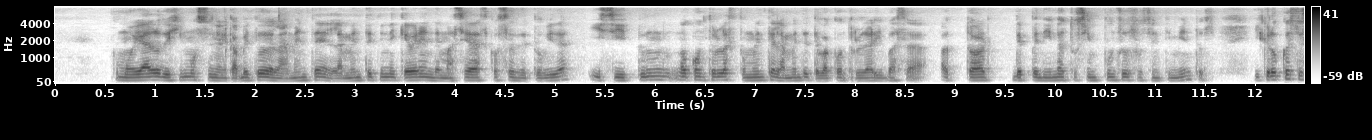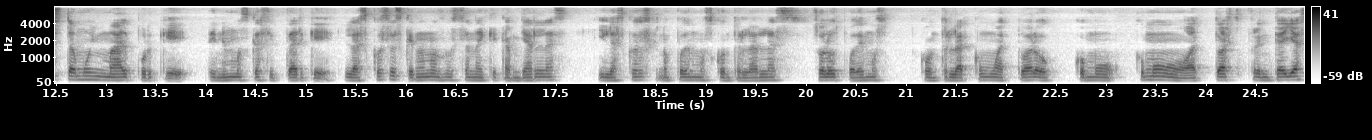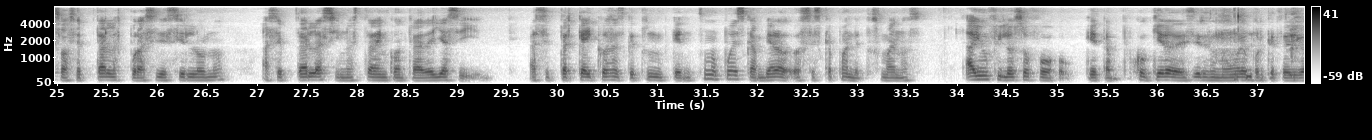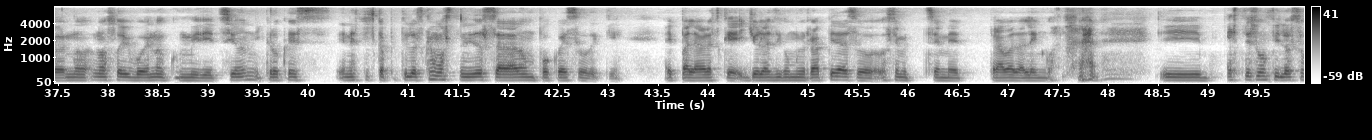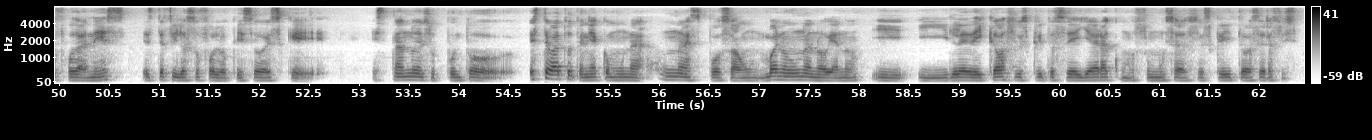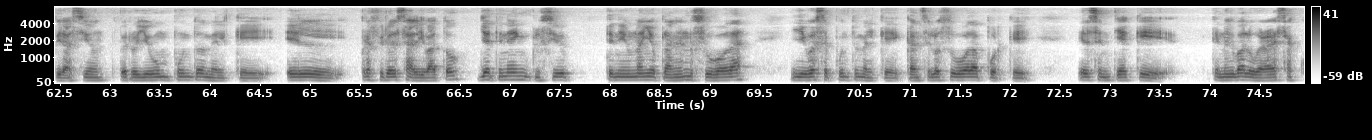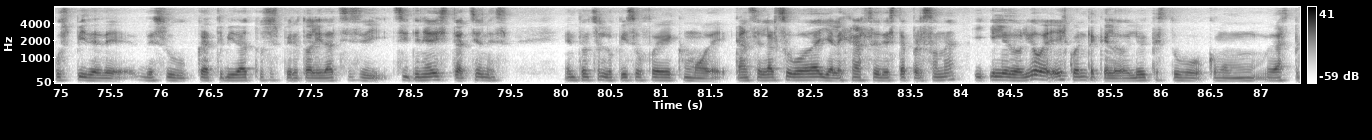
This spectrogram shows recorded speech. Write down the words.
Como ya lo dijimos en el capítulo de la mente, la mente tiene que ver en demasiadas cosas de tu vida y si tú no controlas tu mente, la mente te va a controlar y vas a actuar dependiendo a tus impulsos o sentimientos. Y creo que eso está muy mal porque tenemos que aceptar que las cosas que no nos gustan hay que cambiarlas y las cosas que no podemos controlarlas solo podemos controlar cómo actuar o cómo, cómo actuar frente a ellas o aceptarlas, por así decirlo, ¿no? Aceptarlas y no estar en contra de ellas y aceptar que hay cosas que tú, que tú no puedes cambiar o, se escapan de tus manos. Hay un filósofo que tampoco quiero decir su nombre porque te digo, no, no soy bueno con mi dicción y creo que es en estos capítulos que hemos tenido se ha dado un poco eso de que hay palabras que yo las digo muy rápidas o, se, me, se me la lengua. y este es un filósofo danés. Este filósofo lo que hizo es que estando en su punto, este vato tenía como una, una esposa, un, bueno, una novia, ¿no? Y, y le dedicaba sus escritos a ella, era como su musa de sus escritos, era su inspiración, pero llegó un punto en el que él prefirió el salivato, ya tenía inclusive, tenía un año planeando su boda, y llegó a ese punto en el que canceló su boda porque él sentía que, que no iba a lograr esa cúspide de, de su creatividad o su espiritualidad si, si, si tenía distracciones. Entonces lo que hizo fue como de cancelar su boda y alejarse de esta persona. Y, le dolió, él cuenta que le dolió y que estuvo como las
